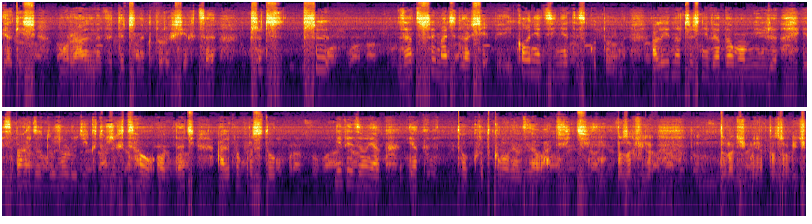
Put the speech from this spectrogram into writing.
jakieś moralne wytyczne, których się chce przy, przy, zatrzymać dla siebie i koniec i nie dyskutujmy. Ale jednocześnie wiadomo mi, że jest bardzo dużo ludzi, którzy chcą oddać, ale po prostu nie wiedzą jak, jak to krótko mówiąc załatwić. To za chwilę doradzimy, jak to zrobić.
